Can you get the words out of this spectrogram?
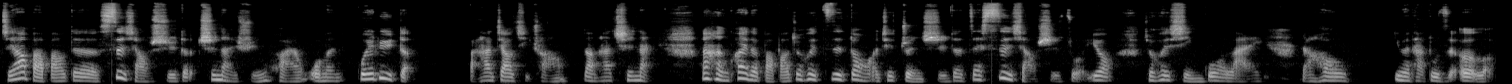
只要宝宝的四小时的吃奶循环，我们规律的。把他叫起床，让他吃奶，那很快的宝宝就会自动而且准时的在四小时左右就会醒过来，然后因为他肚子饿了，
